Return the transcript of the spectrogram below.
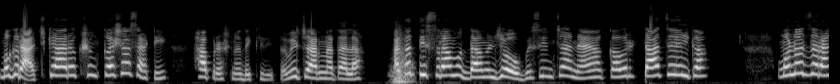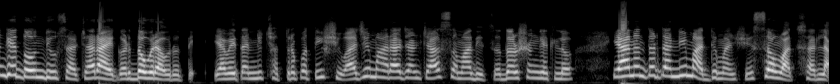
मग राजकीय आरक्षण कशासाठी? हा प्रश्न देखील इथं विचारण्यात आला. आता तिसरा मुद्दा म्हणजे ओबीसींच्या न्याय हक्कावर टाच येईल का? मनोज जरांगे दोन दिवसाच्या रायगड दौऱ्यावर होते. यावेळी त्यांनी छत्रपती शिवाजी महाराजांच्या समाधीचं दर्शन घेतलं. यानंतर त्यांनी माध्यमांशी संवाद साधला.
